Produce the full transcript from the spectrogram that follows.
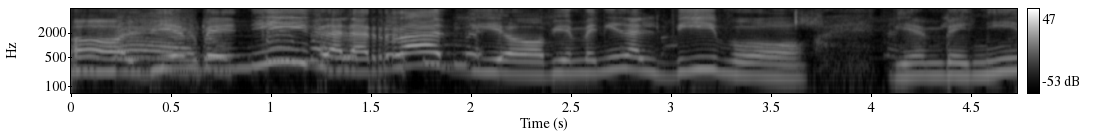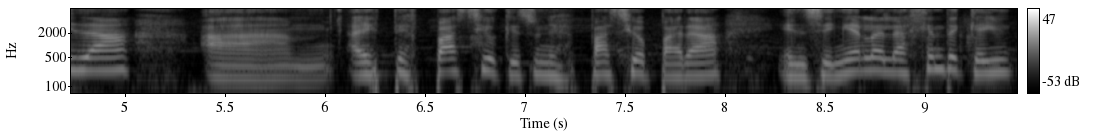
Ay, bienvenida a la radio, bienvenida al vivo, bienvenida a, a este espacio que es un espacio para enseñarle a la gente que hay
